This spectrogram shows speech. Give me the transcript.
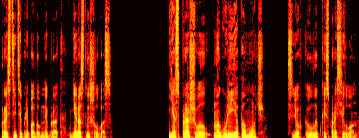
«Простите, преподобный брат, не расслышал вас». Я спрашивал, могу ли я помочь? С легкой улыбкой спросил он.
